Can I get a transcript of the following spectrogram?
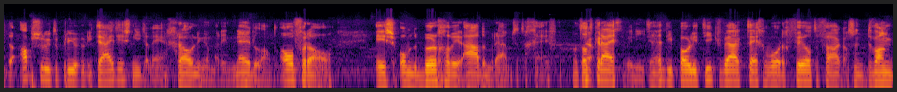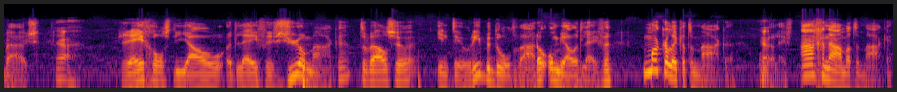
de absolute prioriteit is, niet alleen in Groningen, maar in Nederland, overal, is om de burger weer ademruimte te geven. Want dat Ja. krijgen we niet. Hè? Die politiek werkt tegenwoordig veel te vaak als een dwangbuis Ja, regels die jou het leven zuur maken, terwijl ze in theorie bedoeld waren om jou het leven makkelijker te maken, om Ja. jouw leven aangenamer te maken.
